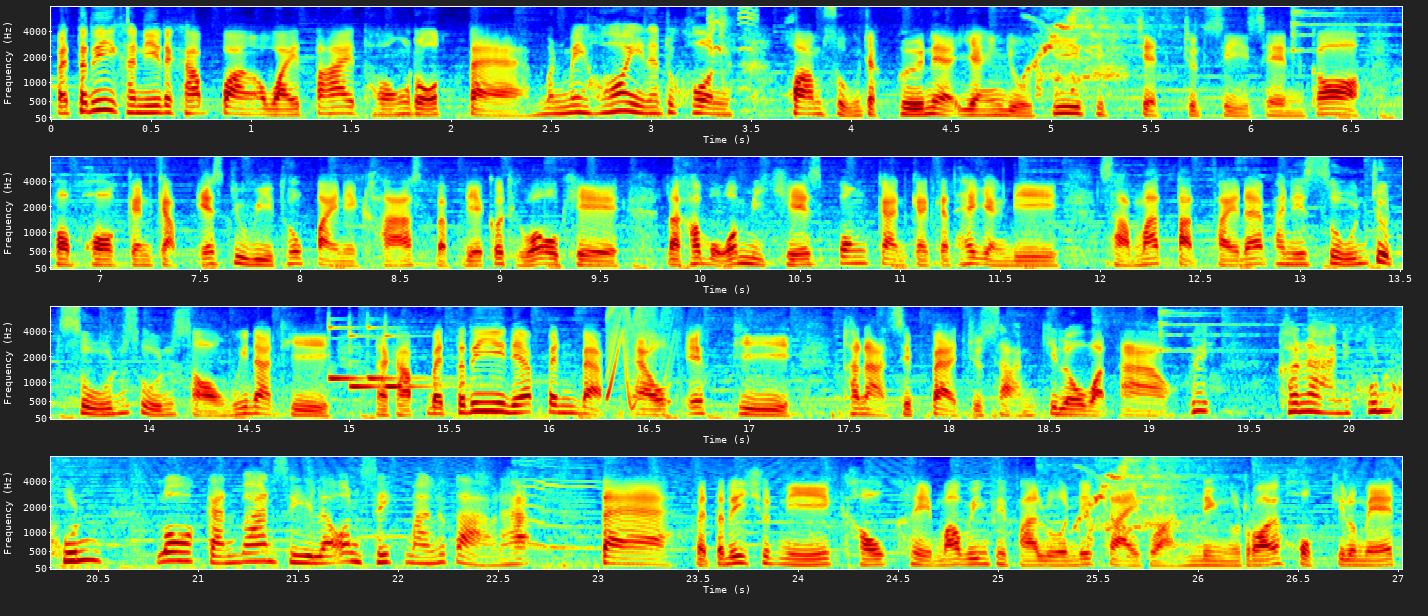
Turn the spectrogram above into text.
แบตเตอรี่คันนี้นะครับวางเอาไว้ใต้ท้องรถ แต่มันไม่ห้อยนะทุกคนความสูงจากพื้นเนี่ยยังอยู่ที่ 17.4 เซนก็พอๆกันกับ SUV ทั่วไปในคลาสแบบเดียก็ถือว่าโอเค แล้วเขาบอกว่ามีเคสป้องกันการกระแทกอย่างดี สามารถตัดไฟได้ภายใน 0.002 วินาทีนะครับแบตเตอรี่เนี้ยเป็นแบบ LFP ขนาด 18.3 กิโลวัตต์อาวเฮ้ย ขนาดนี้คุ้นๆ ลอกการบ้านซีแล้วออนซิกมาหรือเปล่านะฮะ แต่แบตเตอรี่ชุดนี้เขาเคลมว่าวิ่งไฟฟ้าล้วนได้ไกลกว่า 106 กิโลเมตร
